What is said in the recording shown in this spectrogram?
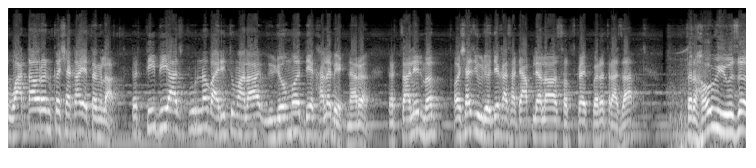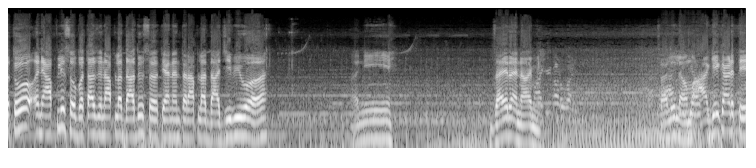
वातावरण कशा काय येतंगला तर ती बी आज पूर्ण भारी तुम्हाला व्हिडिओमध्ये देखायला भेटणार. तर चालेल मग अशाच व्हिडिओ देखासाठी आपल्याला सबस्क्राईब करत राहा तर हो व्ह्यूज तो आणि आपली सोबत अजून आपला दादूस त्यानंतर आपला दाजी बी व. आणि जाहीर आहे ना आम्ही. चालेल मग आगे काढते.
